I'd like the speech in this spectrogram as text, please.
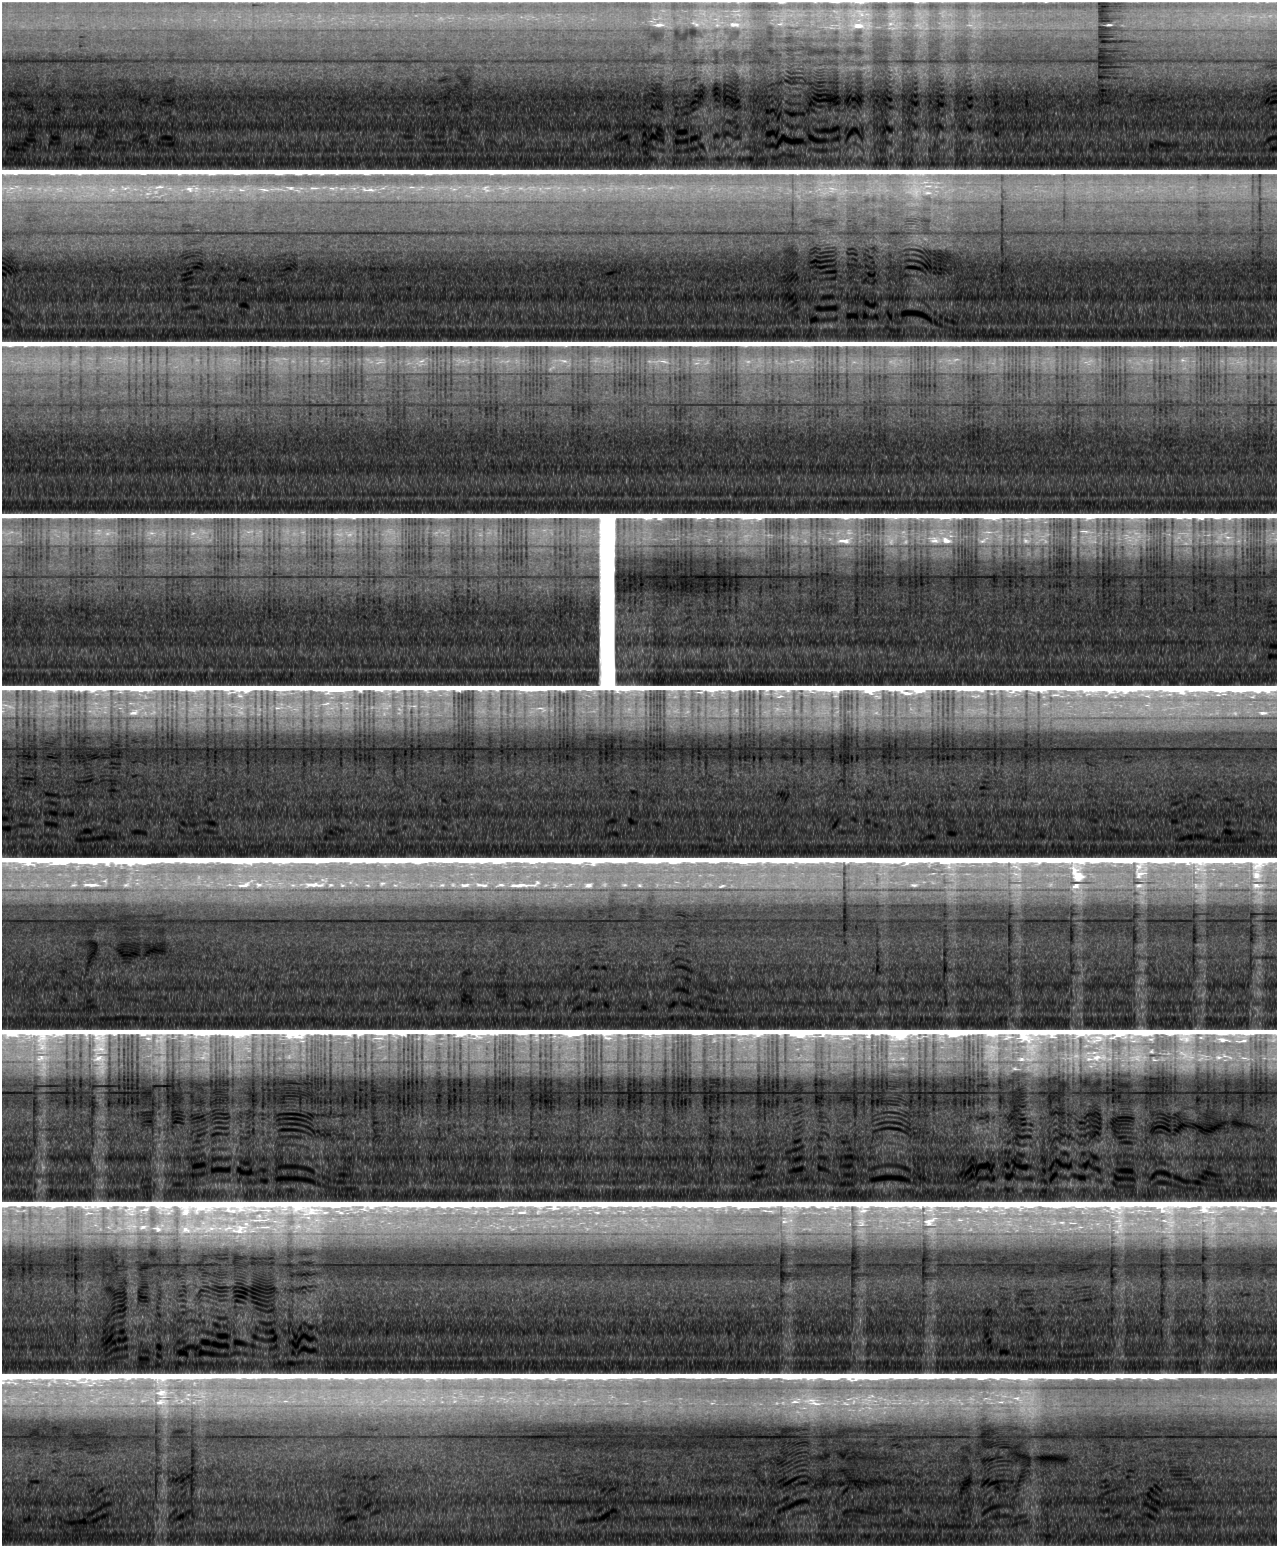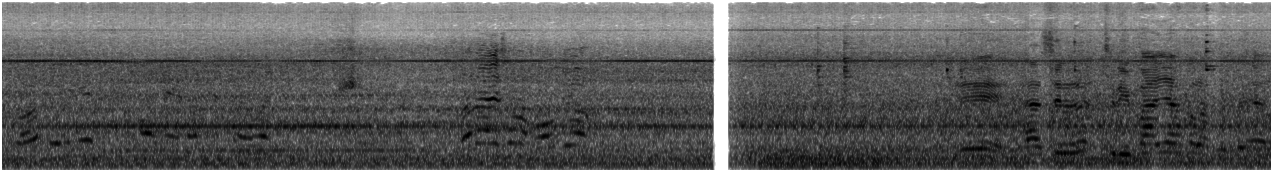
D85 ESS operatornya ngantuk ya. Eh, naik berita naik. hati-hati Pak Supir Kawin nak di Sterlingnya ini. Harus pas masuk. Di, di mana ya Pak Supir? Pelan-pelan Pak Gopir. oh pelan-pelan Pak Gopir. Ya ini orang disebut kok wongnya ngamuk Tapi dengan si ini didobrak sih ya. Eh? Ya. ya aja. Mana hasil jeripaya kalau BPL.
